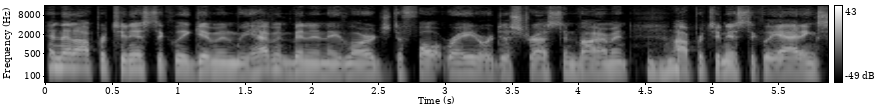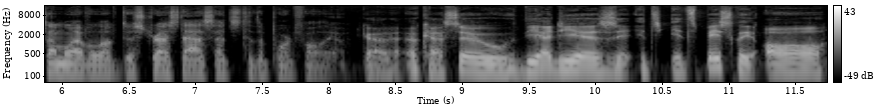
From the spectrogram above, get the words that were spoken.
And then opportunistically, given we haven't been in a large default rate or distressed environment, mm-hmm. opportunistically adding some level of distressed assets to the portfolio. Got it. Okay. So the idea is it's it's basically all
